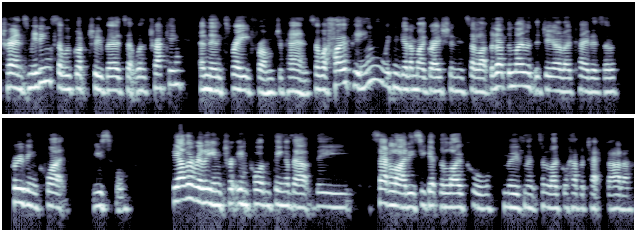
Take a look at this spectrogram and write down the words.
transmitting. So we've got two birds that we're tracking and then three from Japan. So we're hoping we can get a migration in satellite, but at the moment the geolocators are proving quite useful. The other really important thing about the satellite is you get the local movements and local habitat data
